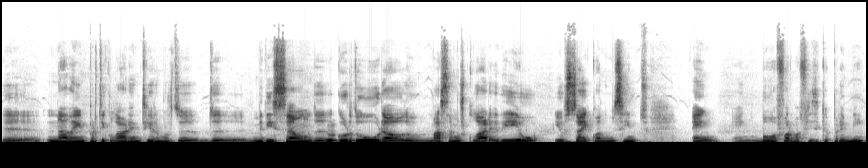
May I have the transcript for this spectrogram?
uh, nada em particular em termos de, de medição de hum. gordura ou de massa muscular. Eu, eu sei quando me sinto em, em boa forma física para mim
